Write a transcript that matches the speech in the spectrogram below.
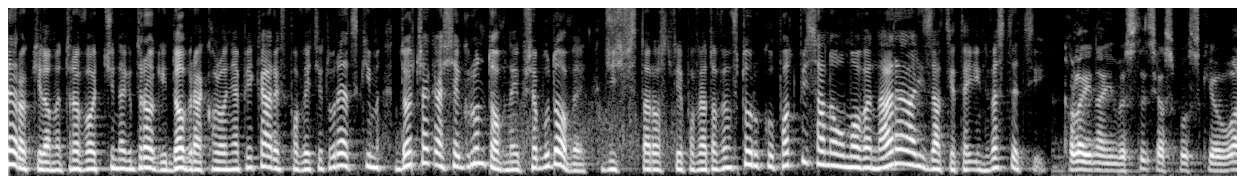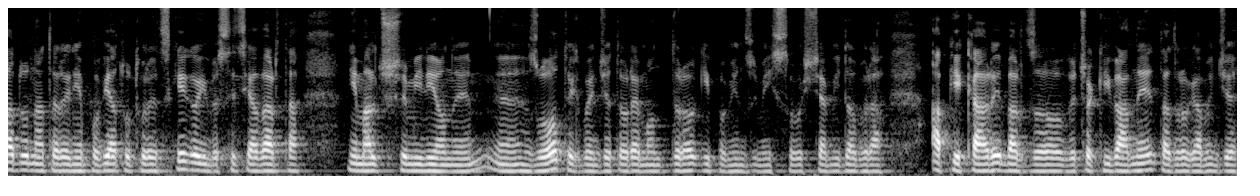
Czterokilometrowy odcinek drogi Dobra Kolonia Piekary w powiecie tureckim doczeka się gruntownej przebudowy. Dziś w starostwie powiatowym w Turku podpisano umowę na realizację tej inwestycji. Kolejna inwestycja z Polskiego Ładu na terenie powiatu tureckiego. Inwestycja warta niemal 3 miliony e, złotych. Będzie to remont drogi pomiędzy miejscowościami Dobra a Piekary, bardzo wyczekiwany. Ta droga będzie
